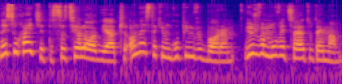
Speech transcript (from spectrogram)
No i słuchajcie, ta socjologia, czy ona jest takim głupim wyborem? Już Wam mówię, co ja tutaj mam.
